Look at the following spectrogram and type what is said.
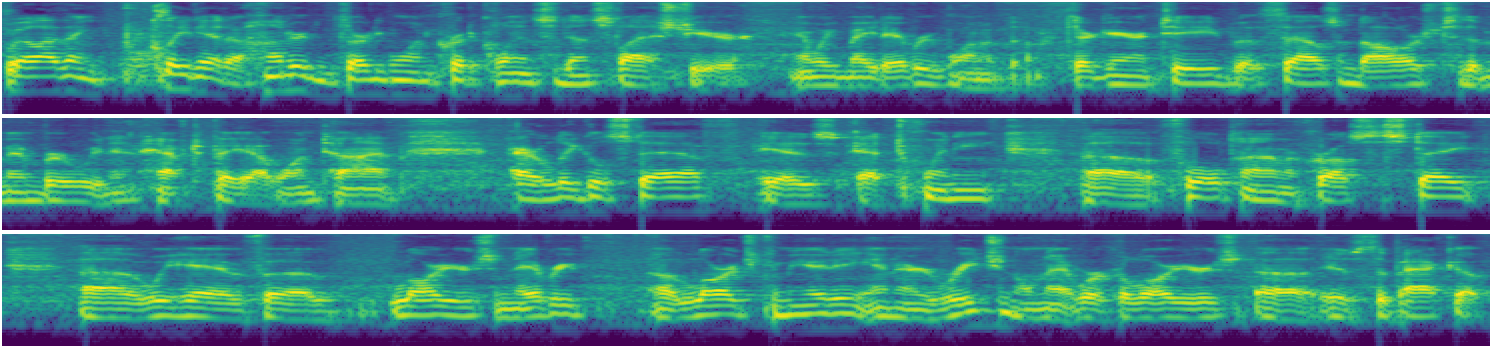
Well, I think CLEAT had 131 critical incidents last year, and we made every one of them. They're guaranteed with $1,000 to the member. We didn't have to pay out one time. Our legal staff is at 20 uh, full time across the state. Uh, we have uh, lawyers in every uh, large community, and our regional network of lawyers uh, is the backup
